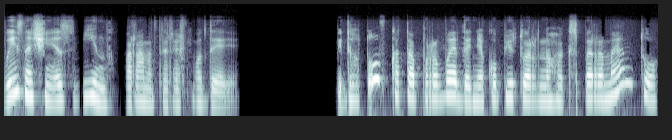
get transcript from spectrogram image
визначення змін параметрів моделі. Підготовка та проведення комп'ютерного експерименту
